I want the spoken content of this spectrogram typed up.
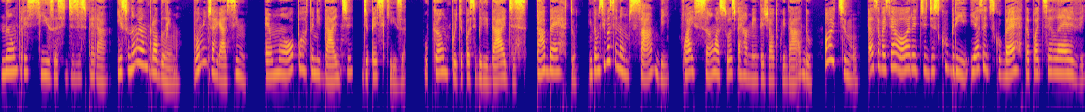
não precisa se desesperar. Isso não é um problema. Vamos enxergar assim? É uma oportunidade de pesquisa o campo de possibilidades está aberto. Então, se você não sabe quais são as suas ferramentas de autocuidado, ótimo! Essa vai ser a hora de descobrir. E essa descoberta pode ser leve.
